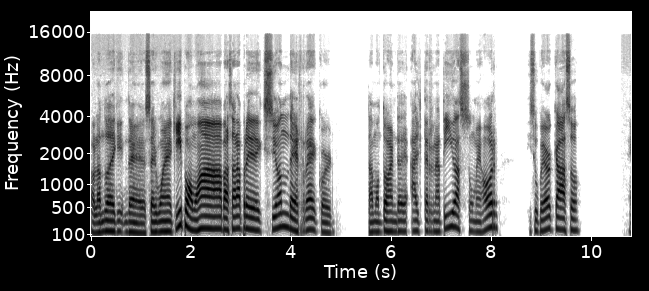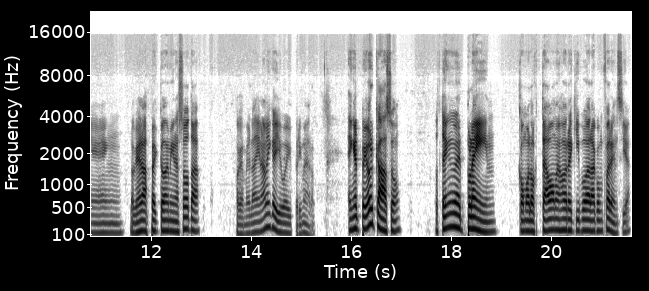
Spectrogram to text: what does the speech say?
Hablando de, ser buen equipo, vamos a pasar a predicción de récord. Estamos dos alternativas, su mejor y su peor caso en lo que es el aspecto de Minnesota. Para cambiar la dinámica, yo voy primero. En el peor caso, los tengo en el plane como el octavo mejor equipo de la conferencia.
